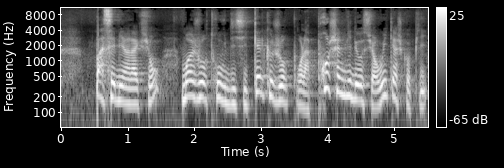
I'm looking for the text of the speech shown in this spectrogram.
passez bien à l'action. Moi, je vous retrouve d'ici quelques jours pour la prochaine vidéo sur Wikash Copy.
